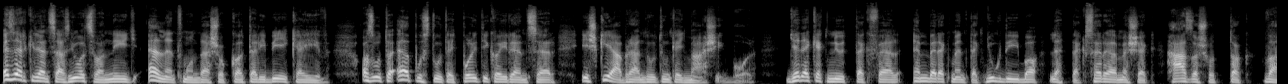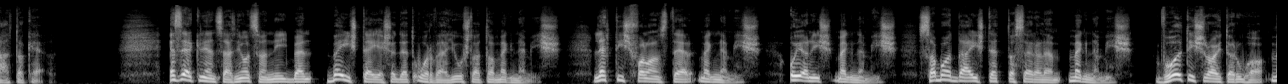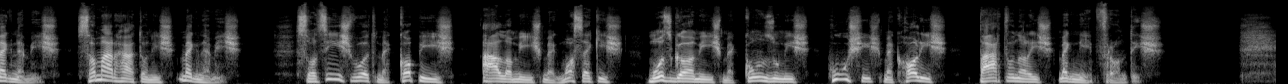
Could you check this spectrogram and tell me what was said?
1984 ellentmondásokkal teli békeév, azóta elpusztult egy politikai rendszer, és kiábrándultunk egy másikból. Gyerekek nőttek fel, emberek mentek nyugdíjba, lettek szerelmesek, házasodtak, váltak el. 1984-ben be is teljesedett Orwell jóslata, meg nem is. Lett is falanszter, meg nem is. Olyan is, meg nem is. Szabaddá is tett a szerelem, meg nem is. Volt is rajta ruha, meg nem is. Szamárháton is, meg nem is. Szoci is volt, meg kapi is, állami is, meg maszek is, mozgalmi is, meg konzum is, hús is, meg hal is, pártvonal is, meg népfront is.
